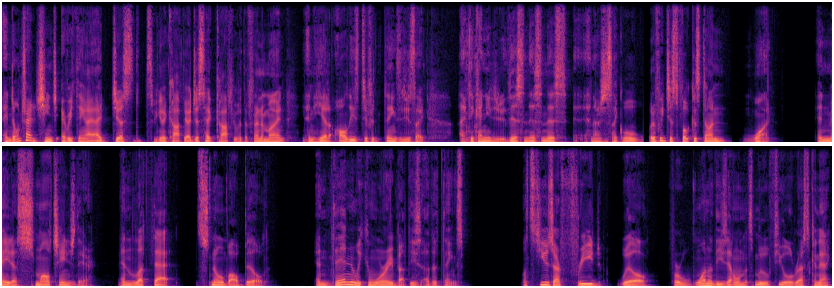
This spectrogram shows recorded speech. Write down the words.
And don't try to change everything. I, I, just, speaking of coffee, I just had coffee with a friend of mine and he had all these different things. And he's like, I think I need to do this and this and this. And I was just like, well, what if we just focused on one and made a small change there and let that snowball build? And then we can worry about these other things. Let's use our freed will for one of these elements move, fuel, rest, connect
